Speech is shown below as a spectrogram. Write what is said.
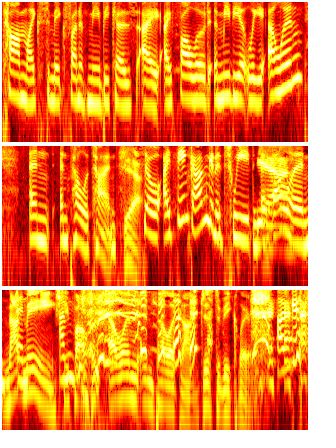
Tom likes to make fun of me because I, I followed immediately Ellen and, and Peloton. Yeah. So I think I'm going to tweet Yeah. at Ellen. Not me. She I'm, followed Ellen and Peloton, just to be clear. I'm gonna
